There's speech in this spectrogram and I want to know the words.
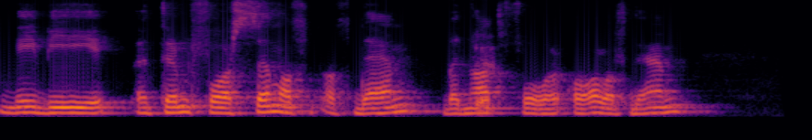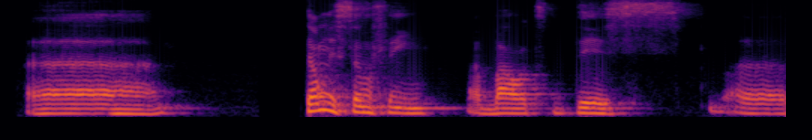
may be a term for some of, of them, but not yeah. for all of them. Uh, tell me something about this uh,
